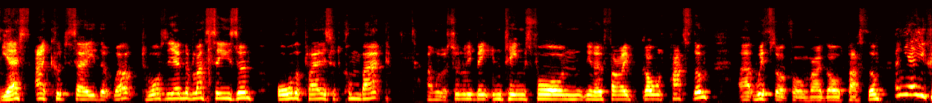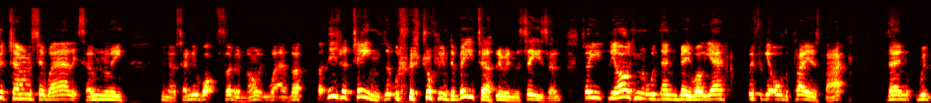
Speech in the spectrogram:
yes, I could say that, well, towards the end of last season, all the players had come back and we were suddenly beating teams four and, you know, five goals past them, uh, with sort of four and five goals past them. And yeah, you could turn and say, well, it's only, you know, it's only Watford or not, whatever. But these were teams that we were struggling to beat earlier in the season. So you, the argument would then be, well, yeah, if we get all the players back, then we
